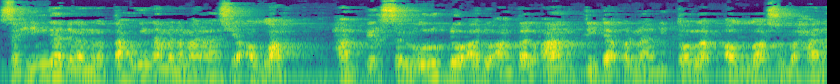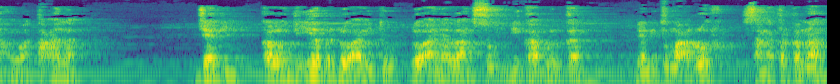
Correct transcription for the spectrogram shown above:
Sehingga dengan mengetahui nama-nama rahasia Allah hampir seluruh doa-doa Bal'am tidak pernah ditolak Allah Subhanahu wa taala. Jadi, kalau dia berdoa itu, doanya langsung dikabulkan dan itu ma'ruf, sangat terkenal.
